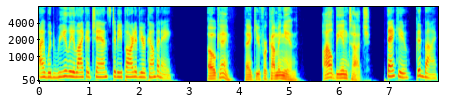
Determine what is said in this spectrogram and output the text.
I would really like a chance to be part of your company. Okay, thank you for coming in. I'll be in touch. Thank you. Goodbye.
